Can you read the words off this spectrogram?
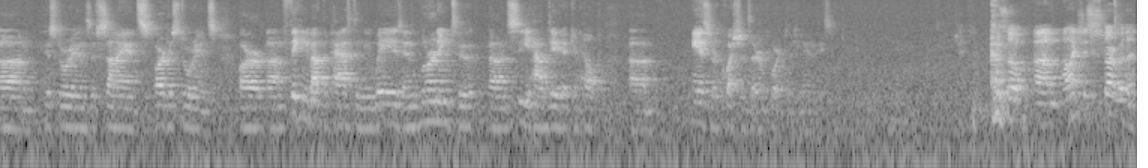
um, historians of science, art historians are um, thinking about the past in new ways and learning to um, see how data can help um, answer questions that are important to humanities. So um, I'll actually start with a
